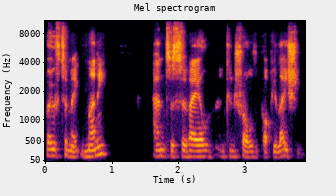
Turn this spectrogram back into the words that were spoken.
both to make money and to surveil and control the population.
